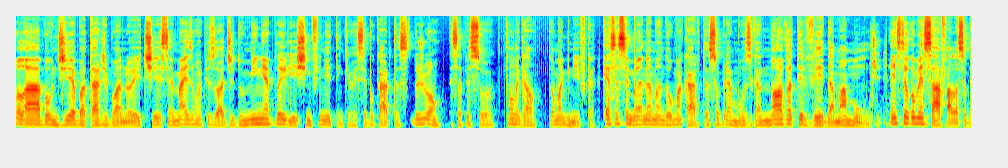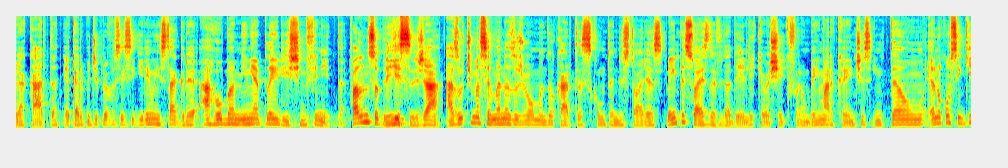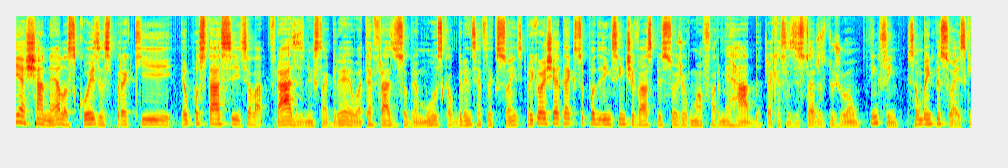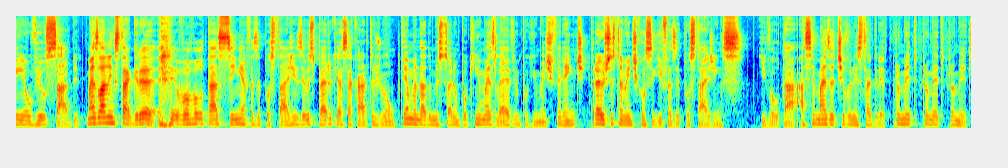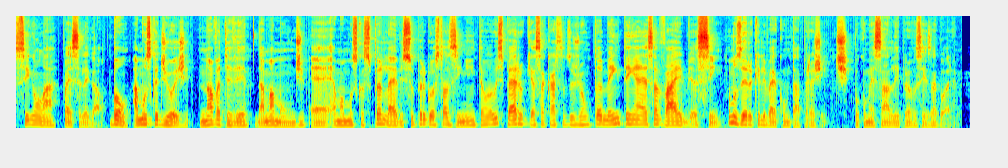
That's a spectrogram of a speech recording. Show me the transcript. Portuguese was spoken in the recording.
Olá, bom dia, boa tarde, boa noite. Esse é mais um episódio do Minha Playlist Infinita, em que eu recebo cartas do João, essa pessoa tão legal, tão magnífica, que essa semana mandou uma carta sobre a música Nova TV da Mamundi. Antes de eu começar a falar sobre a carta, eu quero pedir para vocês seguirem o Instagram Minha Playlist Infinita. Falando sobre isso já, as últimas semanas o João mandou cartas contando histórias bem pessoais da vida dele, que eu achei que foram bem marcantes. Então, eu não consegui achar nelas coisas coisas para que eu postasse, sei lá, frases no Instagram ou até frases sobre a música ou grandes reflexões, porque eu achei até que isso poderia incentivar as pessoas de alguma forma errada, já que essas histórias do João, enfim, são bem pessoais, quem ouviu sabe. Mas lá no Instagram eu vou voltar sim a fazer postagens, eu espero que essa carta, João, tenha mandado uma história um pouquinho mais leve, um pouquinho mais diferente, para eu justamente conseguir fazer postagens e voltar a ser mais ativo no Instagram. Prometo, prometo, prometo. Sigam lá, vai ser legal. Bom, a música de hoje, Nova TV, da Mamundi, é, é uma música super leve, super gostosinha, então eu espero que essa carta do João também tenha essa vibe assim. Vamos ver o que ele vai contar pra gente. Vou começar a ler para vocês agora.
